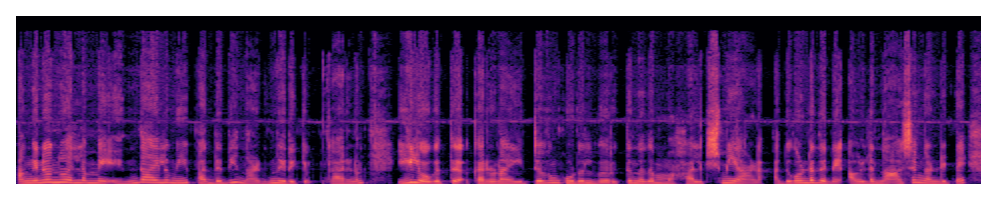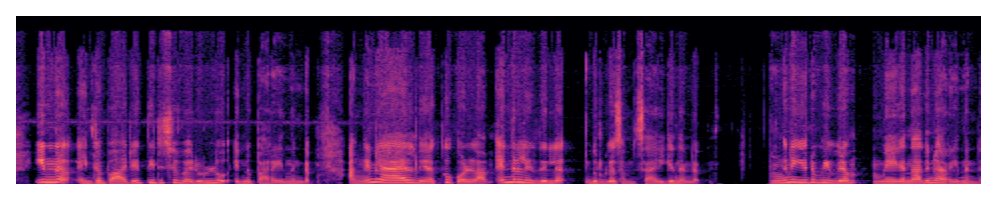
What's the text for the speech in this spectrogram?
അങ്ങനെയൊന്നും അല്ല അമ്മേ എന്തായാലും ഈ പദ്ധതി നടന്നിരിക്കും. കാരണം ഈ ലോകത്ത് കരുണ ഏറ്റവും കൂടുതൽ വെറുക്കുന്നത് മഹാലക്ഷ്മിയാണ്. അതുകൊണ്ട് തന്നെ അവളുടെ നാശം കണ്ടിട്ടേ ഇന്ന് എന്റെ ഭാര്യ തിരിച്ചു വരുള്ളൂ എന്ന് പറയുന്നുണ്ട്. അങ്ങനെ ആയാൽ നിനക്ക് കൊള്ളാം എന്നുള്ള ഇതിൽ ദുർഗ സംസാരിക്കുന്നുണ്ട്. അങ്ങനെ ഈ ഒരു വിവരം മേഘനാഥിനും അറിയുന്നുണ്ട്.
